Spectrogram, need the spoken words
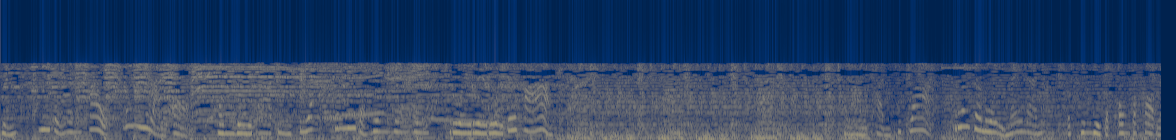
ถึงมีแต่เงินเข้าไม่มีไหลออก คนบูชาปีเสียก็มีแต่เฮงเฮงเฮงรวยรวยรวยเจ้าค่ะันคิดว่าเรื่องจะรวยหรือไม่นั้นก็ขึ้นอยู่กับองค์ประกอบห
